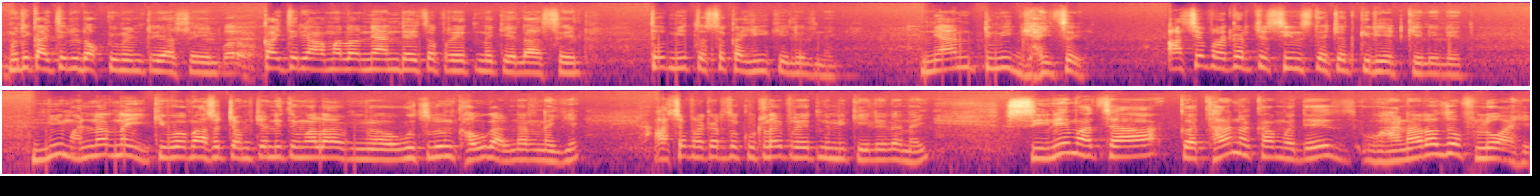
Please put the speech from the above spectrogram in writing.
म्हणजे काहीतरी डॉक्युमेंटरी असेल बरोबर. काहीतरी आम्हाला ज्ञान द्यायचा प्रयत्न केला असेल तर मी तसं काहीही केलेलं नाही. ज्ञान तुम्ही घ्यायचं आहे अशा प्रकारचे सीन्स त्याच्यात क्रिएट केलेले आहेत. मी म्हणणार नाही की बाबा असं चमच्याने तुम्हाला उचलून खाऊ घालणार नाही आहे अशा प्रकारचा कुठलाही प्रयत्न मी केलेला नाही. सिनेमाच्या कथानकामध्ये वाहणारा जो फ्लो आहे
